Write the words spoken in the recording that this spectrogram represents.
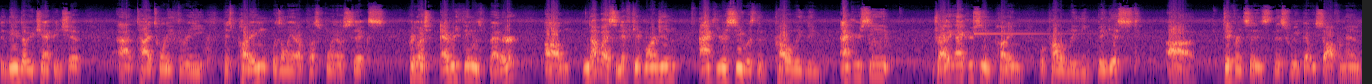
the BMW Championship, uh, tied 23, his putting was only at a plus .06. Pretty much everything was better, um, not by a significant margin. Accuracy was the probably the accuracy driving accuracy and putting were probably the biggest uh, differences this week that we saw from him.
